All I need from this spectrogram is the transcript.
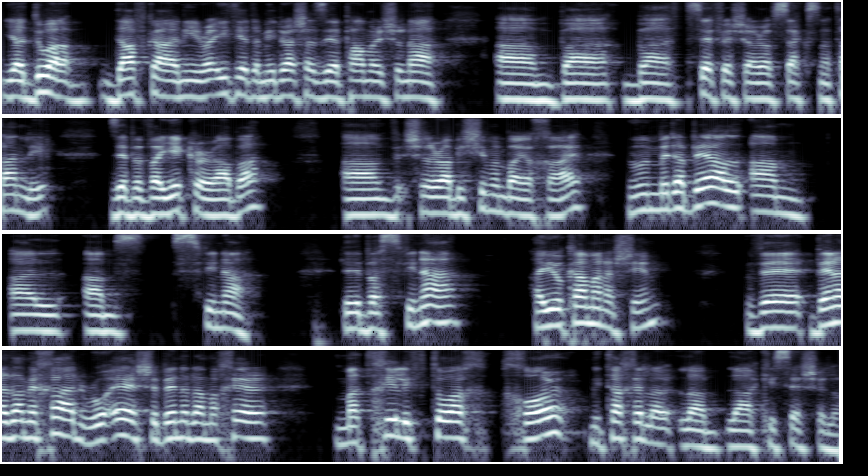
ידוע, דווקא אני ראיתי את המדרש הזה פעם ראשונה um, בספר שהרב סקס נתן לי, זה בויקרא רבה, um, של רבי שמעון בר יוחאי, והוא מדבר על, um, על um, ספינה. ובספינה היו כמה אנשים, ובן אדם אחד רואה שבן אדם אחר מתחיל לפתוח חור מתחת לכיסא שלו.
